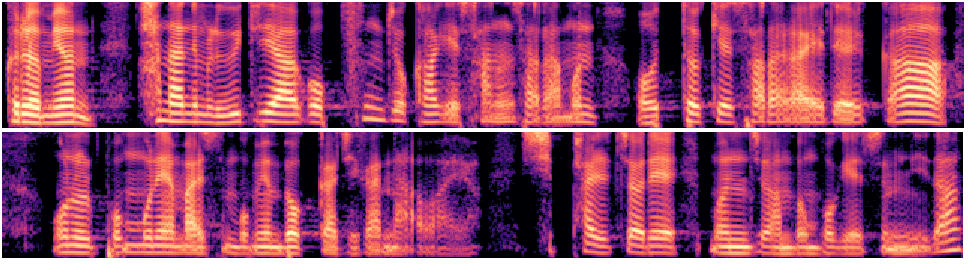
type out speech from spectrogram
그러면 하나님을 의지하고 풍족하게 사는 사람은 어떻게 살아가야 될까? 오늘 본문의 말씀 보면 몇 가지가 나와요. 18절에 먼저 한번 보겠습니다.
